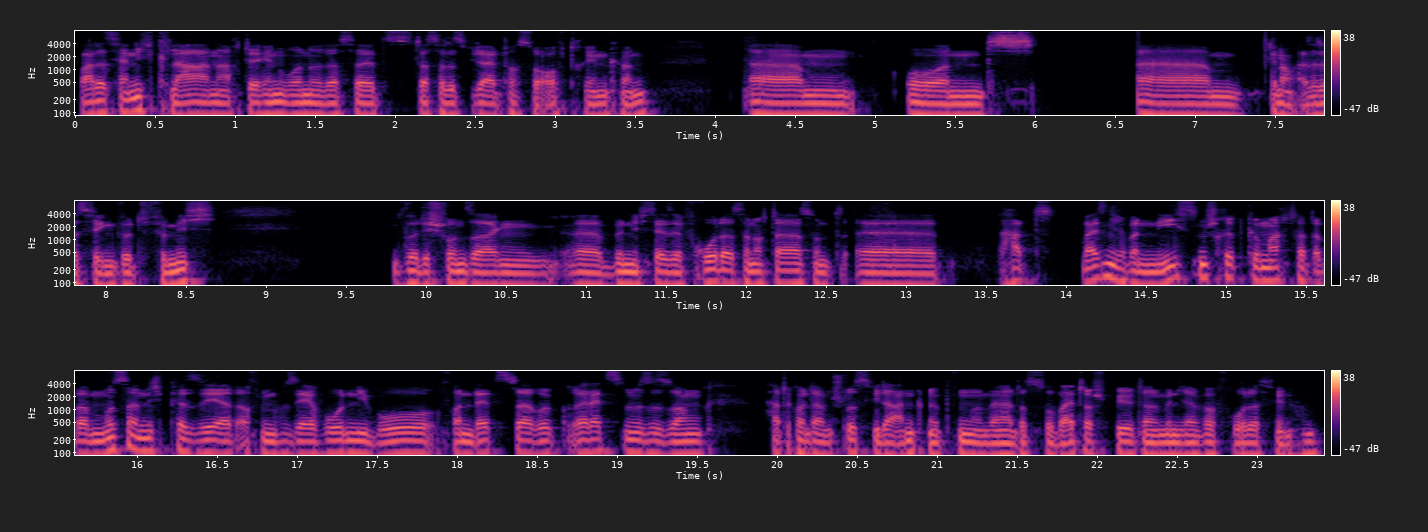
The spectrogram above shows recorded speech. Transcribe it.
war das ja nicht klar nach der Hinrunde, dass er jetzt, dass er das wieder einfach so aufdrehen kann. Ähm, und ähm, genau, also deswegen wird für mich, würde ich schon sagen, äh, bin ich sehr, sehr froh, dass er noch da ist und äh, hat, weiß nicht, ob er einen nächsten Schritt gemacht hat, aber muss er nicht per se, hat auf einem sehr hohen Niveau von letzter Rück äh, letzten Saison, hatte, konnte am Schluss wieder anknüpfen und wenn er das so weiterspielt, dann bin ich einfach froh, dass wir ihn haben.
